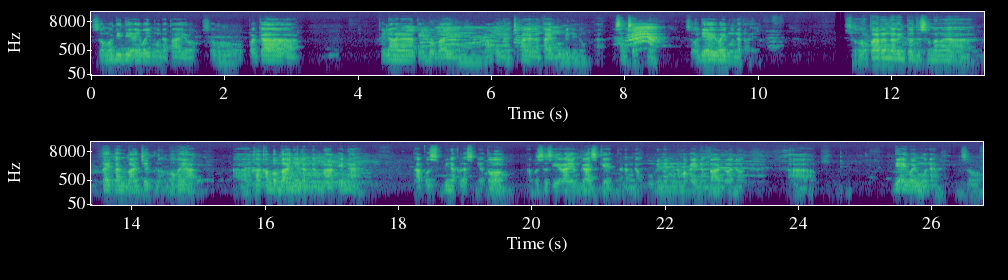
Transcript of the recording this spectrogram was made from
So, magdi-DIY muna tayo. So, pagka kailangan na natin ibaba yung makina, tsaka na lang tayo bumili ng ah, isang set na. So, DIY muna tayo. So, para na rin to sa mga tight on budget, no? O kaya, ah, kakababa nyo lang ng makina. Tapos, binaklas nyo to. Tapos, nasira yung gasket. Alam nang bumili na naman kayo ng bago, no? Ah, DIY muna. So,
